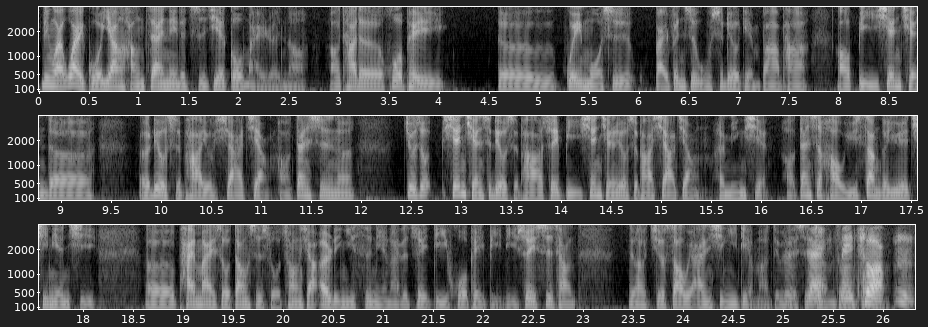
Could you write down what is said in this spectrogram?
另外外国央行在内的直接购买人呢，啊，它的货配的规模是百分之五十六点八趴，哦，比先前的呃六十趴有下降。好，但是呢。就是说，先前是六十趴，所以比先前的六十趴下降很明显。好，但是好于上个月七年期，呃，拍卖的时候，当时所创下二零一四年来的最低货配比例，所以市场呃就稍微安心一点嘛，对不对？是这样没错，嗯。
